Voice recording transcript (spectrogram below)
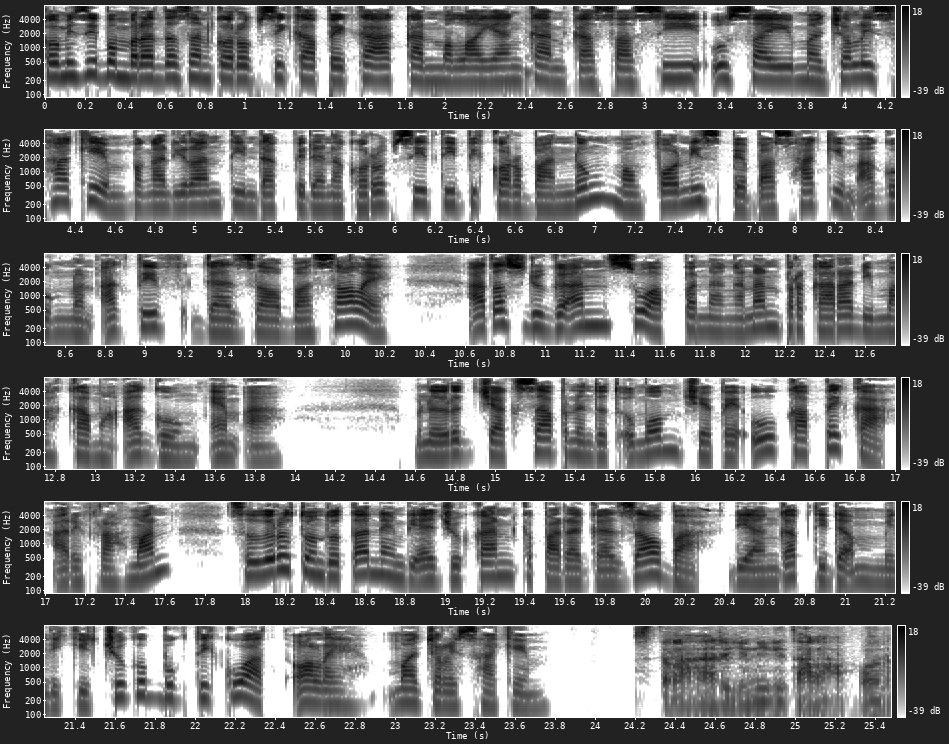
Komisi Pemberantasan Korupsi KPK akan melayangkan kasasi usai Majelis Hakim Pengadilan Tindak Pidana Korupsi Tipikor Bandung memfonis bebas Hakim Agung nonaktif Gazal Basaleh atas dugaan suap penanganan perkara di Mahkamah Agung MA. Menurut Jaksa Penuntut Umum JPU KPK Arif Rahman, seluruh tuntutan yang diajukan kepada Gazalba dianggap tidak memiliki cukup bukti kuat oleh Majelis Hakim. Setelah hari ini kita lapor,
